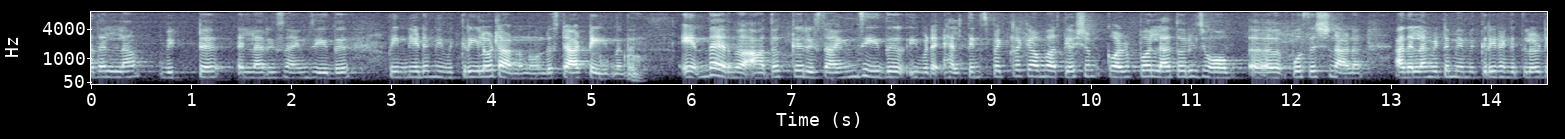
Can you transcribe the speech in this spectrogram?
അതെല്ലാം വിട്ട് എല്ലാം റിസൈൻ ചെയ്ത് പിന്നീട് മിമിക്രിയിലോട്ടാണ് തോന്നുന്നു സ്റ്റാർട്ട് ചെയ്യുന്നത് എന്തായിരുന്നു? അതൊക്കെ റിസൈൻ ചെയ്ത് ഇവിടെ ഹെൽത്ത് ഇൻസ്പെക്ടർ ഒക്കെ ആകുമ്പോൾ അത്യാവശ്യം കുഴപ്പമില്ലാത്ത ഒരു ജോബ് പൊസിഷനാണ് അതെല്ലാം വിട്ട് മിമിക്രി രംഗത്തിലോട്ട്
